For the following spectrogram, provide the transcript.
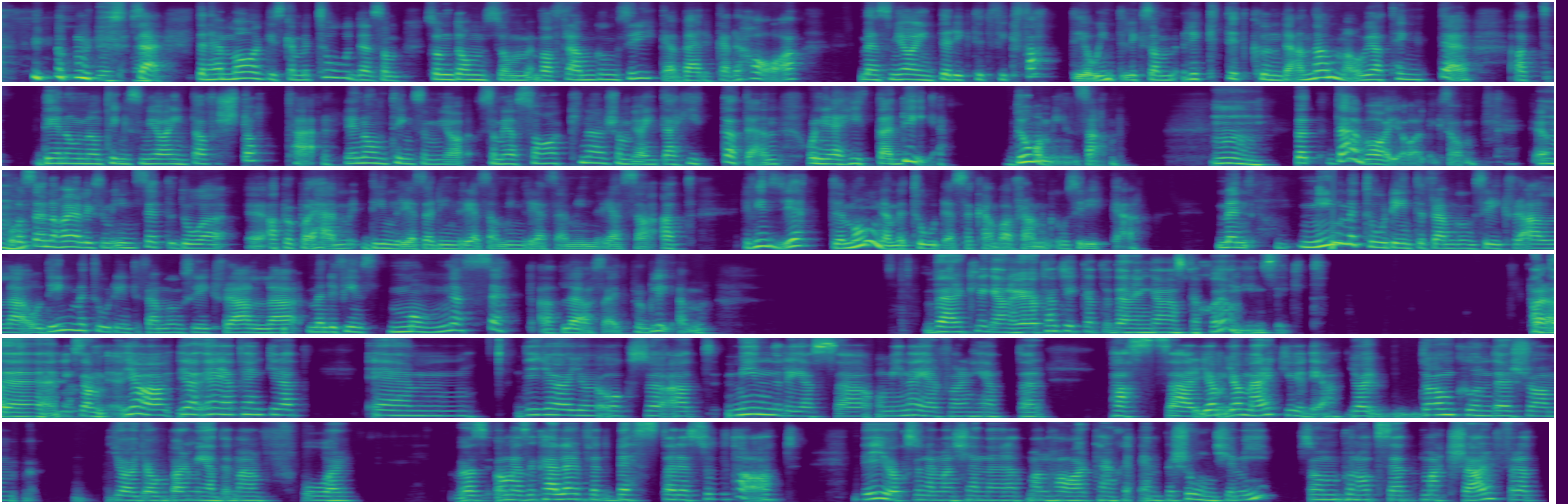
så här, den här magiska metoden som, som de som var framgångsrika verkade ha, men som jag inte riktigt fick fatt i och inte liksom riktigt kunde anamma. Och jag tänkte att det är nog någonting som jag inte har förstått här. Det är någonting som jag, som jag saknar, som jag inte har hittat än. Och när jag hittar det, då minsann. Mm. Så där var jag liksom. Mm. Och sen har jag liksom insett då, eh, apropå det här din resa, din resa, min resa, min resa, att det finns jättemånga metoder som kan vara framgångsrika. Men min metod är inte framgångsrik för alla och din metod är inte framgångsrik för alla, men det finns många sätt att lösa ett problem. Verkligen, och jag kan tycka att det där är en ganska skön insikt. Att, att liksom, ja, jag, jag tänker att um, det gör ju också att min resa och mina erfarenheter passar. Jag, jag märker ju det. Jag, de kunder som jag jobbar med där man får, om jag ska kalla det för ett bästa resultat, det är ju också när man känner att man har kanske en personkemi som på något sätt matchar för att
